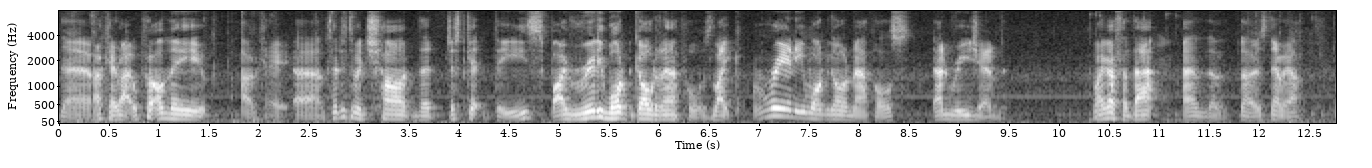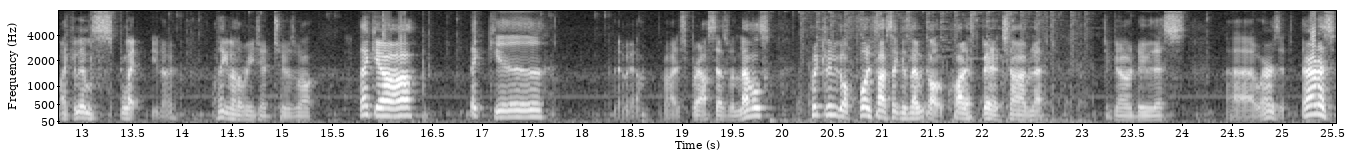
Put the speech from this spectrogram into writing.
No. Okay, right, we'll put on the... Okay, uh, I'm tempted to enchant the... Just get these, but I really want golden apples. Like, really want golden apples. And regen. I go for that and the, those. There we are. Like a little split, you know. I'll take another regen too as well. Thank you! Thank you! There we are. Right, spray ourselves with levels. Quickly, we've got 45 seconds left. We've got quite a bit of time left to go do this. Uh, where is it? There it is!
